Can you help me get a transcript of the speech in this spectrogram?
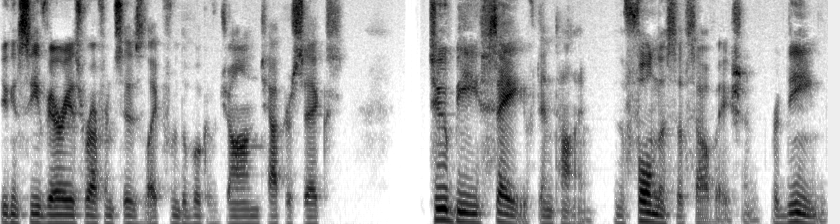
You can see various references, like from the book of John, chapter 6, to be saved in time, in the fullness of salvation, redeemed,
